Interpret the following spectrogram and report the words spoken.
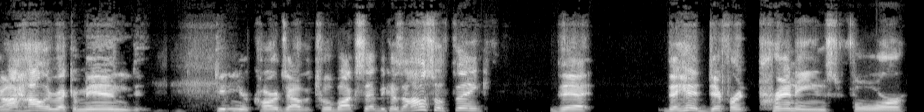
I highly recommend getting your cards out of the toolbox set because I also think that they had different printings for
